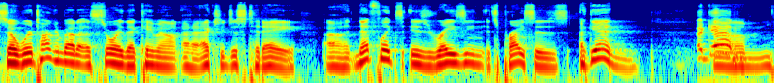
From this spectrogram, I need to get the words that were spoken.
So we're talking about a story that came out uh, actually just today. Uh, Netflix is raising its prices again. Again. Um,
